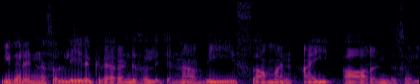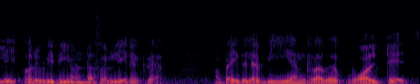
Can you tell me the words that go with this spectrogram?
இவர் என்ன சொல்லி இருக்கிறாருன்னு சொல்லி சொன்னால் வி சமன் ஐ ஆர்ன்னு சொல்லி ஒரு விதி ஒன்றை சொல்லி இருக்கிறார் அப்போ இதில் வின்றது வோல்டேஜ்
